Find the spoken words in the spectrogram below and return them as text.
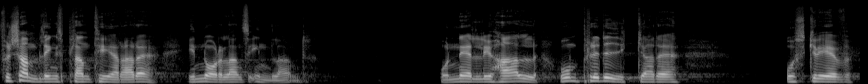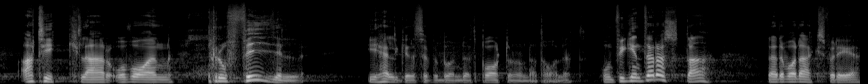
församlingsplanterare i Norrlands inland. Och Nelly Hall hon predikade och skrev artiklar och var en profil i Helgelseförbundet på 1800-talet. Hon fick inte rösta när det var dags för det.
